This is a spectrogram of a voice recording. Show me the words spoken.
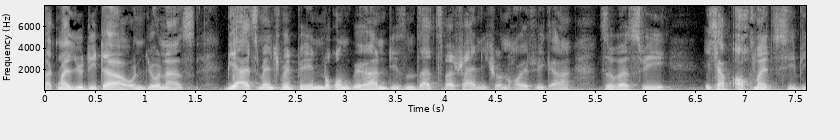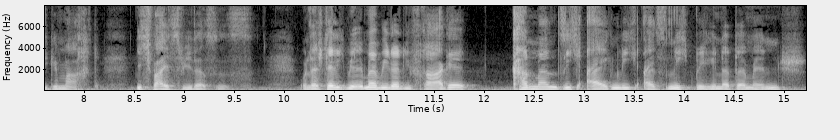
Sag mal, Juditha und Jonas, wir als Mensch mit Behinderung, wir hören diesen Satz wahrscheinlich schon häufiger. Sowas wie, ich habe auch mal Zivi gemacht. Ich weiß, wie das ist. Und da stelle ich mir immer wieder die Frage, kann man sich eigentlich als nicht behinderter Mensch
